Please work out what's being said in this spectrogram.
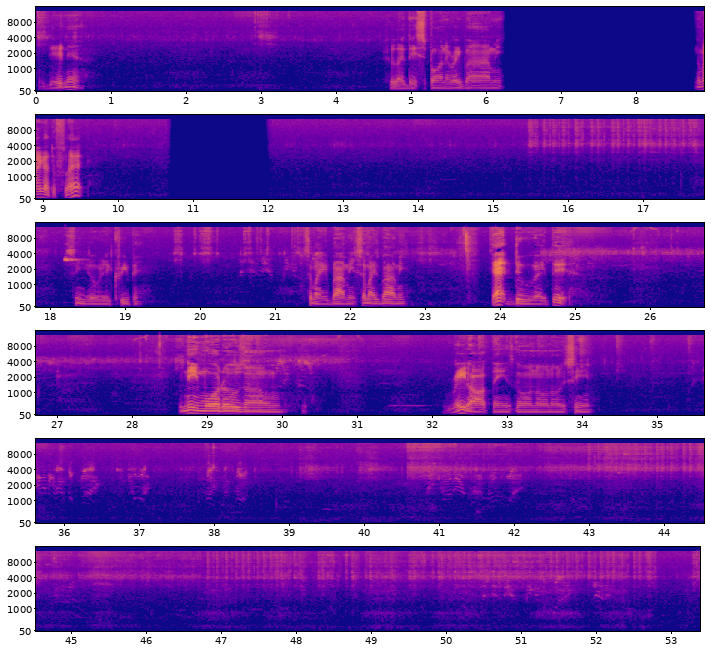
He dead now. Feel like they spawning right behind me. Nobody got the flat? Seen you over there creeping. Somebody by me. Somebody's by me. That dude right there. We need more of those um radar things going on on the scene.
